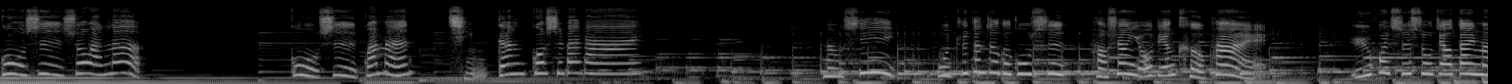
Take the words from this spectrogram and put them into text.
故事说完了，故事关门，请跟故事拜拜。老师，我觉得这个故事好像有点可怕哎。鱼会吃塑胶袋吗？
